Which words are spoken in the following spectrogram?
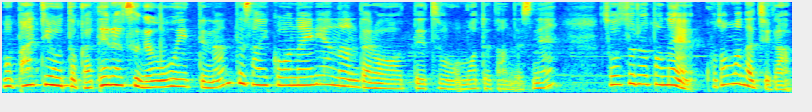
もうパティオとかテラスが多いってなんて最高なエリアなんだろうっていつも思ってたんですね。そうするとね子供たちが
